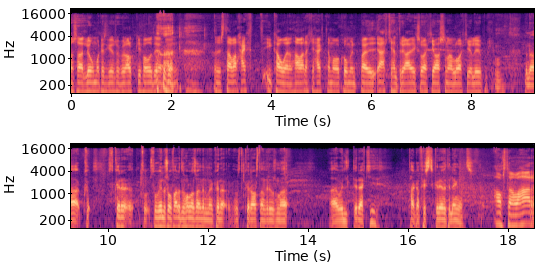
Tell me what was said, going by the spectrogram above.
þess að hljóma kannski eins og einhver algi fóti en, þú veist, það var hægt í KR en það var ekki hægt þegar maður var komin bæði, ekki heldur í Ajax og ekki í Arsenal og ekki í Liverpool. Menna, hver er, þú, þú vilja svo fara til Hollands á endan, menn hver, hver er ástæðan fyrir þú að þú vildir ekki taka fyrst skrefi til Englands? Ástæðan var,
